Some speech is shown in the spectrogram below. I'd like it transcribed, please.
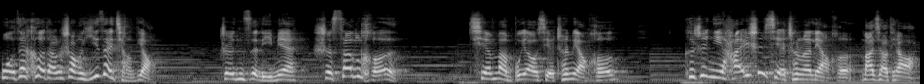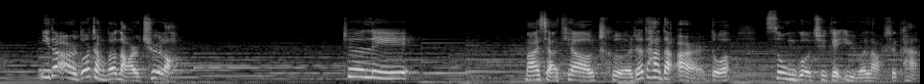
我在课堂上一再强调，“真”字里面是三横，千万不要写成两横。可是你还是写成了两横，马小跳，你的耳朵长到哪儿去了？这里，马小跳扯着他的耳朵送过去给语文老师看。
